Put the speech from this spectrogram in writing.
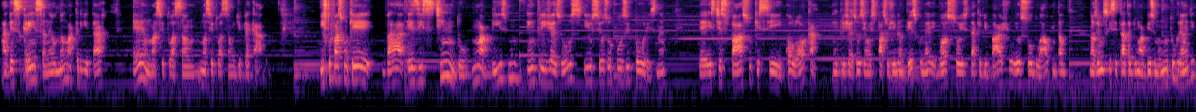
a descrença, né, o não acreditar, é uma situação, uma situação de pecado. Isto faz com que vá existindo um abismo entre Jesus e os seus opositores, né? É este espaço que se coloca entre Jesus é um espaço gigantesco, né? Vós sois daqui de baixo, eu sou do alto, então nós vemos que se trata de um abismo muito grande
